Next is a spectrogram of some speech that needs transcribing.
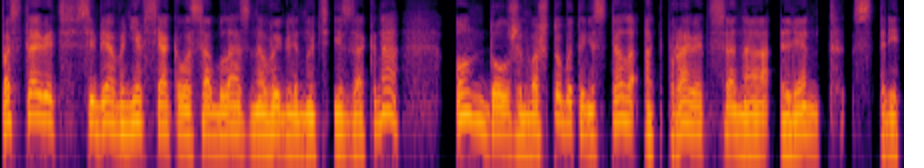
поставить себя вне всякого соблазна выглянуть из окна, он должен во что бы то ни стало отправиться на Ленд-стрит.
